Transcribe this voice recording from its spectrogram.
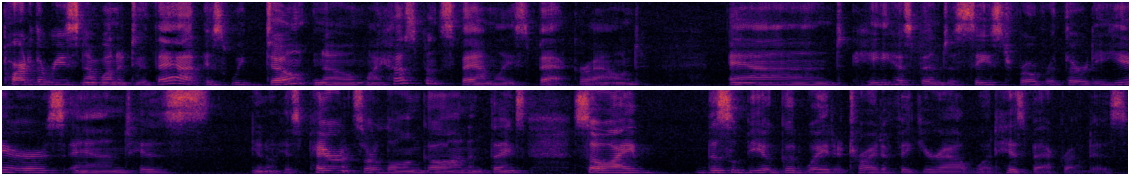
Part of the reason I want to do that is we don't know my husband's family's background, and he has been deceased for over 30 years, and his you know his parents are long gone and things. So I this will be a good way to try to figure out what his background is.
